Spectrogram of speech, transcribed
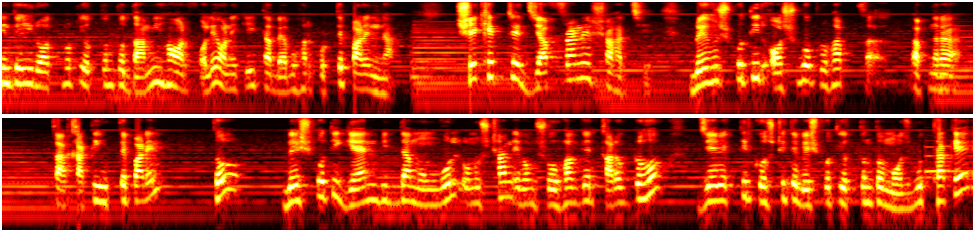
কিন্তু এই রত্নটি অত্যন্ত দামি হওয়ার ফলে অনেকেই তা ব্যবহার করতে পারেন না। সেক্ষেত্রে জাফরানের সাহায্যে বৃহস্পতির অশুভ প্রভাব আপনারা কাটিয়ে উঠতে পারেন। তো বৃহস্পতি জ্ঞান বিদ্যা মঙ্গল অনুষ্ঠান এবং সৌভাগ্যের কারক গ্রহ যে ব্যক্তির কোষ্ঠীতে বৃহস্পতি অত্যন্ত মজবুত থাকে,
